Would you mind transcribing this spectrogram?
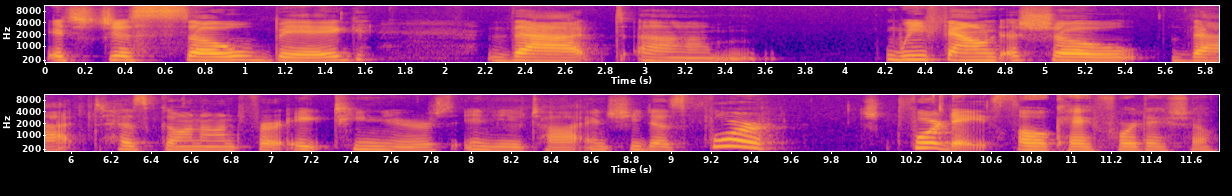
it's just so big that um, we found a show that has gone on for 18 years in Utah, and she does four four days. Okay, four day show.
